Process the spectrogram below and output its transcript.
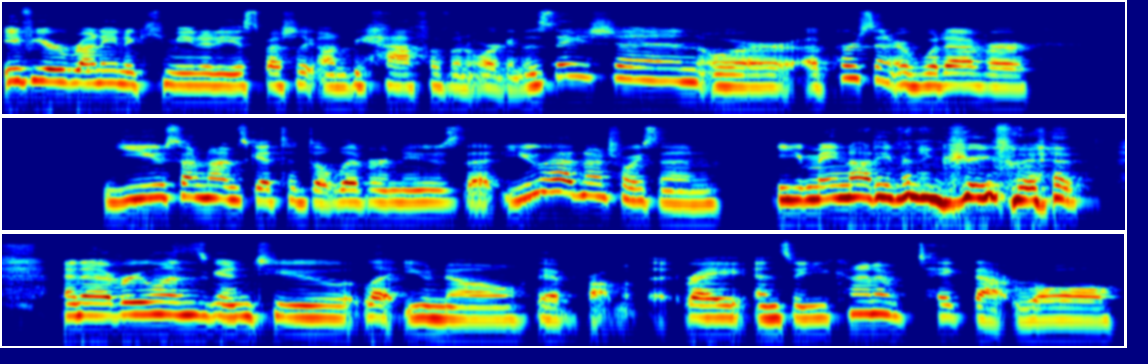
if you're running a community, especially on behalf of an organization or a person or whatever, you sometimes get to deliver news that you had no choice in you may not even agree with, and everyone's going to let you know they have a problem with it. Right. And so you kind of take that role.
